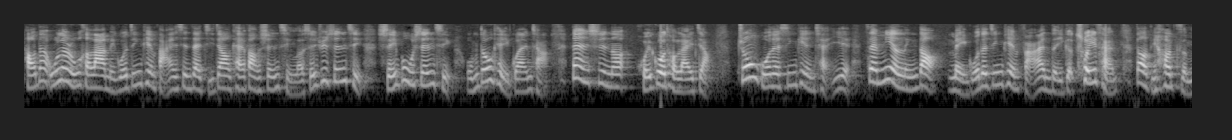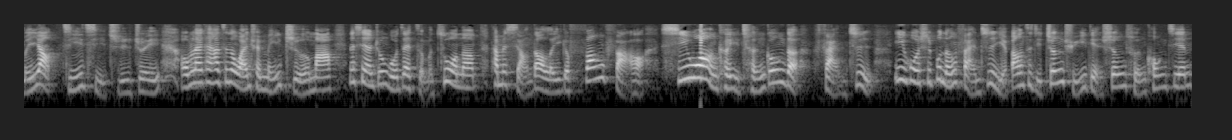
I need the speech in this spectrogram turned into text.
好，但无论如何啦，美国晶片法案现在即将要开放申请了，谁去申请，谁不申请，我们都可以观察。但是呢，回过头来讲，中国的芯片产业在面临到美国的晶片法案的一个摧残，到底要怎么样急起直追？我们来看，它真的完全没辙吗？那现在中国在怎么做呢？他们想到了一个方法啊，希望可以成功的反制。亦或是不能反制，也帮自己争取一点生存空间，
